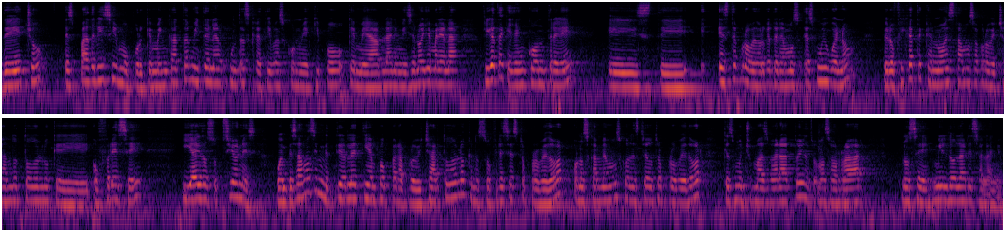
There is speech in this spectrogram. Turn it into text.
De hecho, es padrísimo porque me encanta a mí tener juntas creativas con mi equipo que me hablan y me dicen, oye Mariana, fíjate que ya encontré este, este proveedor que tenemos, es muy bueno, pero fíjate que no estamos aprovechando todo lo que ofrece y hay dos opciones. O empezamos a invertirle tiempo para aprovechar todo lo que nos ofrece este proveedor o nos cambiamos con este otro proveedor que es mucho más barato y nos vamos a ahorrar, no sé, mil dólares al año.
